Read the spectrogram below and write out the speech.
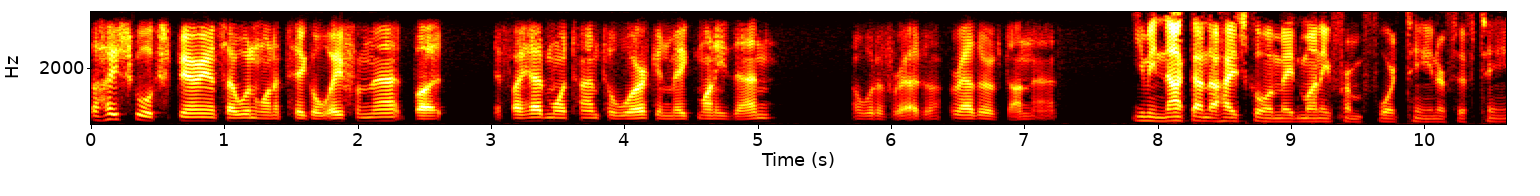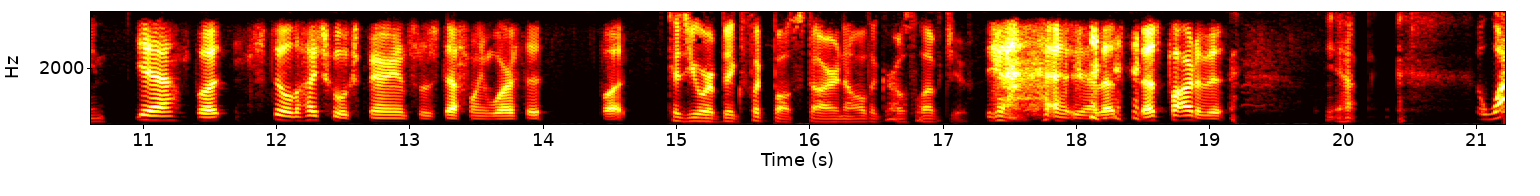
the high school experience I wouldn't want to take away from that. But if I had more time to work and make money then, I would have rather rather have done that. You mean not gone to high school and made money from 14 or 15? Yeah, but still, the high school experience was definitely worth it. But because you were a big football star and all the girls loved you. Yeah, yeah, that's that's part of it. yeah. Why?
